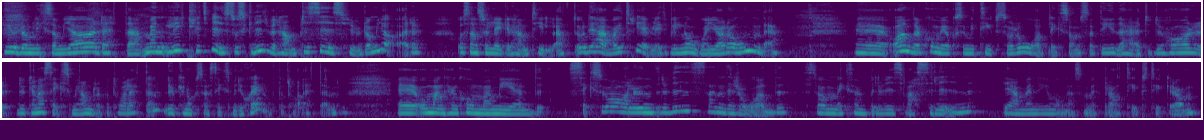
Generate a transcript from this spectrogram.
Hur de liksom gör detta. Men lyckligtvis så skriver han precis hur de gör. Och sen så lägger han till att och det här var ju trevligt, vill någon göra om det? Eh, och andra kommer ju också med tips och råd. Liksom. Så det är det här att du, har, du kan ha sex med andra på toaletten. Du kan också ha sex med dig själv på toaletten. Eh, och man kan komma med sexualundervisande råd. Som exempelvis vaselin. Det använder ju många som ett bra tips tycker de.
